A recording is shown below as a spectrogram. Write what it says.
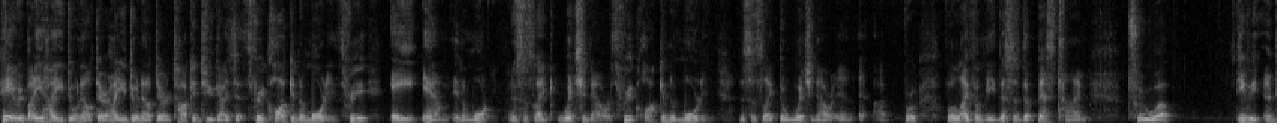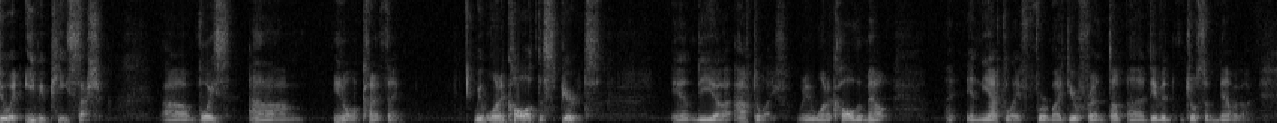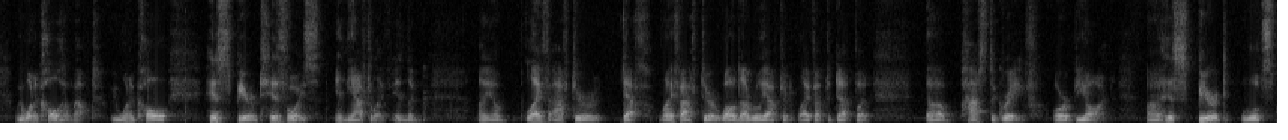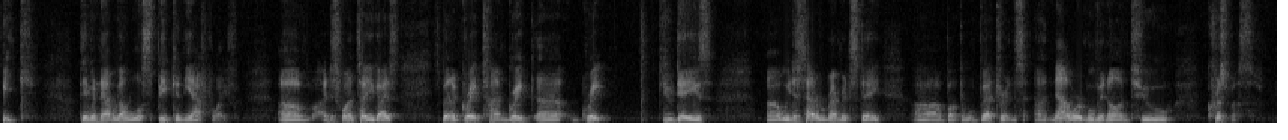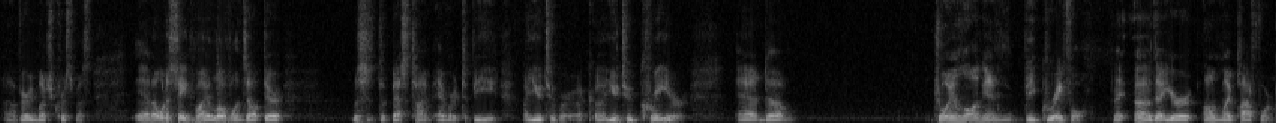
Hey everybody, how you doing out there? How you doing out there? Talking to you guys at three o'clock in the morning, three a.m. in the morning. This is like witching hour, three o'clock in the morning. This is like the witching hour, and uh, for for the life of me, this is the best time to uh, DV, do an EVP session, uh, voice, um, you know, kind of thing. We want to call out the spirits in the uh, afterlife. We want to call them out in the afterlife for my dear friend uh, David Joseph Namagon. We want to call him out. We want to call his spirit, his voice in the afterlife, in the uh, you know life after death, life after well, not really after life after death, but uh, past the grave or beyond. Uh, his spirit will speak. David Namagon will speak in the afterlife. Um, I just want to tell you guys, it's been a great time, great, uh, great few days. Uh, we just had a Remembrance Day uh, about the veterans. and now we're moving on to Christmas, uh, very much Christmas. And I want to say to my loved ones out there, this is the best time ever to be a YouTuber, a, a YouTube creator, and um, join along and be grateful that uh, that you're on my platform.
